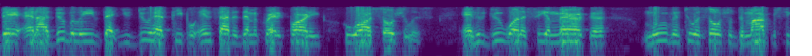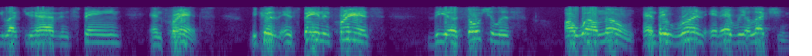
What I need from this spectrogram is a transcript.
they and I do believe that you do have people inside the Democratic Party who are socialists and who do want to see America move into a social democracy like you have in Spain and France. Because in Spain and France, the uh, socialists are well known and they run in every election.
